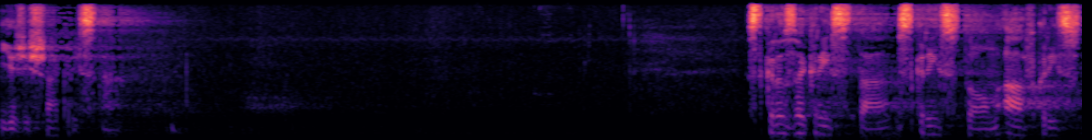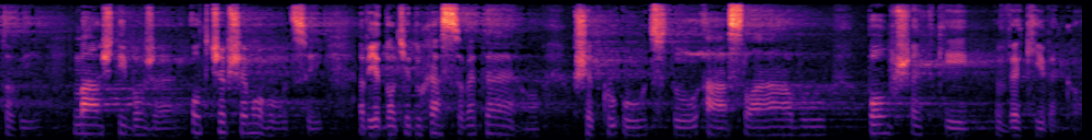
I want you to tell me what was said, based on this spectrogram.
Ježiša Krista. Skrze Krista, s Kristom a v Kristovi máš Ty, Bože, Otče Všemohúci, v jednote Ducha Svetého, všetku úctu a slávu po všetky veky vekov.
